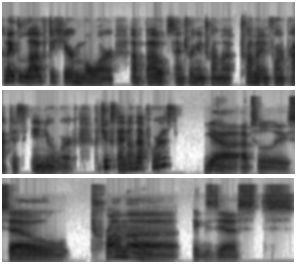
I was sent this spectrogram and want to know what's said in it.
And I'd love to hear more about centering in trauma trauma informed practice in your work. Could you expand on that for us? Yeah, absolutely. So trauma exists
